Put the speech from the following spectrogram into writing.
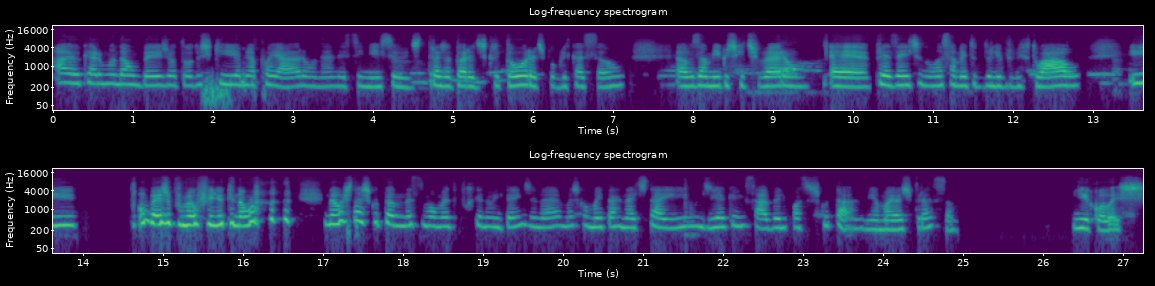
Ah, eu quero mandar um beijo a todos que me apoiaram né, nesse início de trajetória de escritora, de publicação, aos amigos que tiveram é, presente no lançamento do livro virtual. E um beijo para o meu filho que não, não está escutando nesse momento porque não entende, né? Mas como a internet está aí, um dia, quem sabe, ele possa escutar. Minha maior inspiração. Nicolas.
